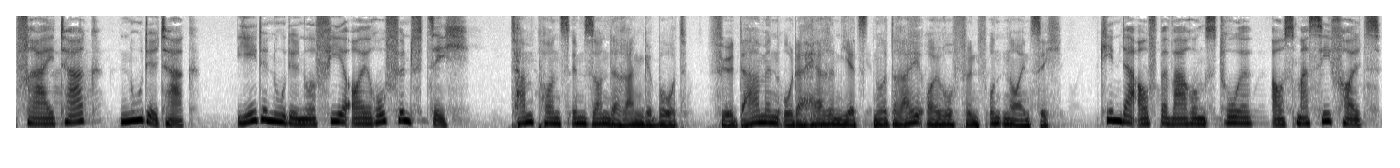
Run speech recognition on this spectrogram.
Freitag, Nudeltag. Jede Nudel nur 4,50 Euro. Tampons im Sonderangebot. Für Damen oder Herren jetzt nur 3,95 Euro. Kinderaufbewahrungstruhe aus Massivholz,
